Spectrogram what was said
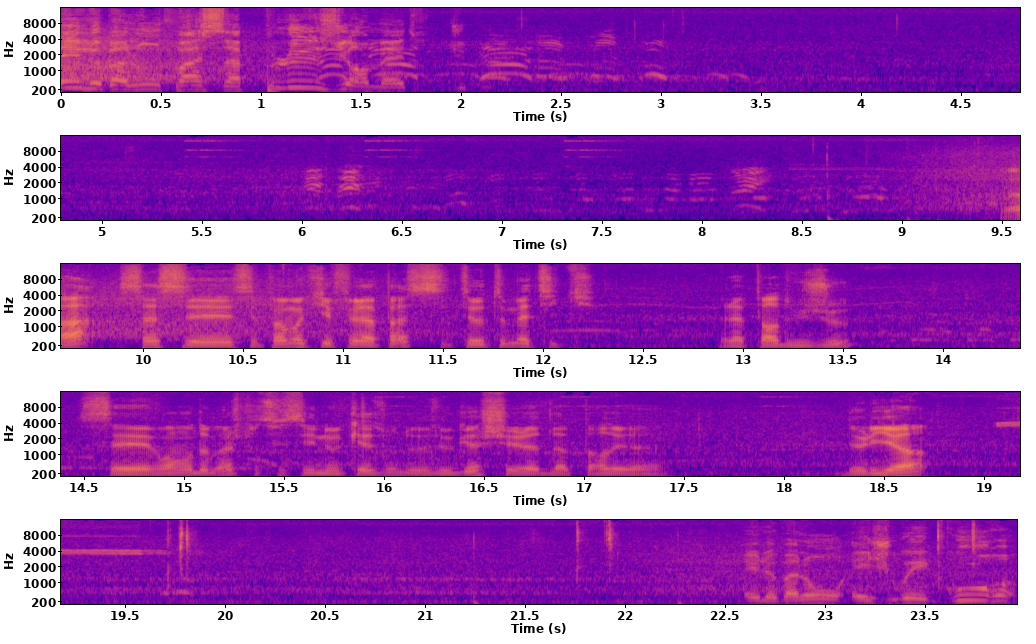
Et le ballon passe à plusieurs mètres du but. Ah, ça c'est pas moi qui ai fait la passe, c'était automatique de la part du jeu. C'est vraiment dommage parce que c'est une occasion de, de gâcher là de la part de, de l'IA. Et le ballon est joué court.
